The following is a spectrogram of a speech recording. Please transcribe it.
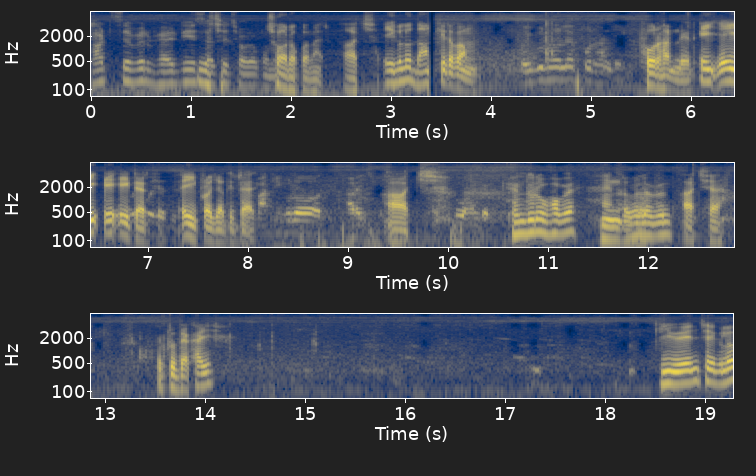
হার্ট সেভের ভ্যারাইটিস আছে ছ রকম ছ রকমের আচ্ছা। এগুলো দাম কীরকম? ওইগুলো হলে ফোর হান্ড্রেড ফোর হান্ড্রেড এই এই এই- এইটার এই প্রজাতিটার। বাকিগুলো আচ্ছা। হিন্দুরও হবে। হিন্দু অ্যাভেলেবেল আচ্ছা। একটু দেখাই। কি রেঞ্জ এগুলো?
